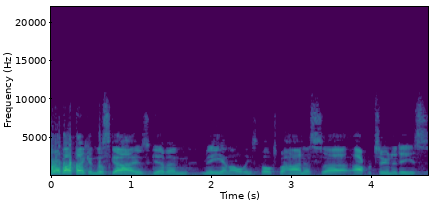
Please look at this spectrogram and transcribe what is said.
start by thanking this guy who's given me and all these folks behind us uh, opportunities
